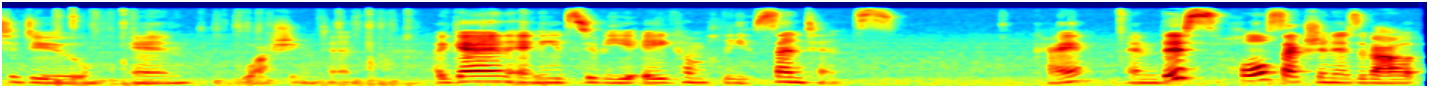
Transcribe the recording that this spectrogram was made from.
to do in Washington. Again, it needs to be a complete sentence. Okay? And this whole section is about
